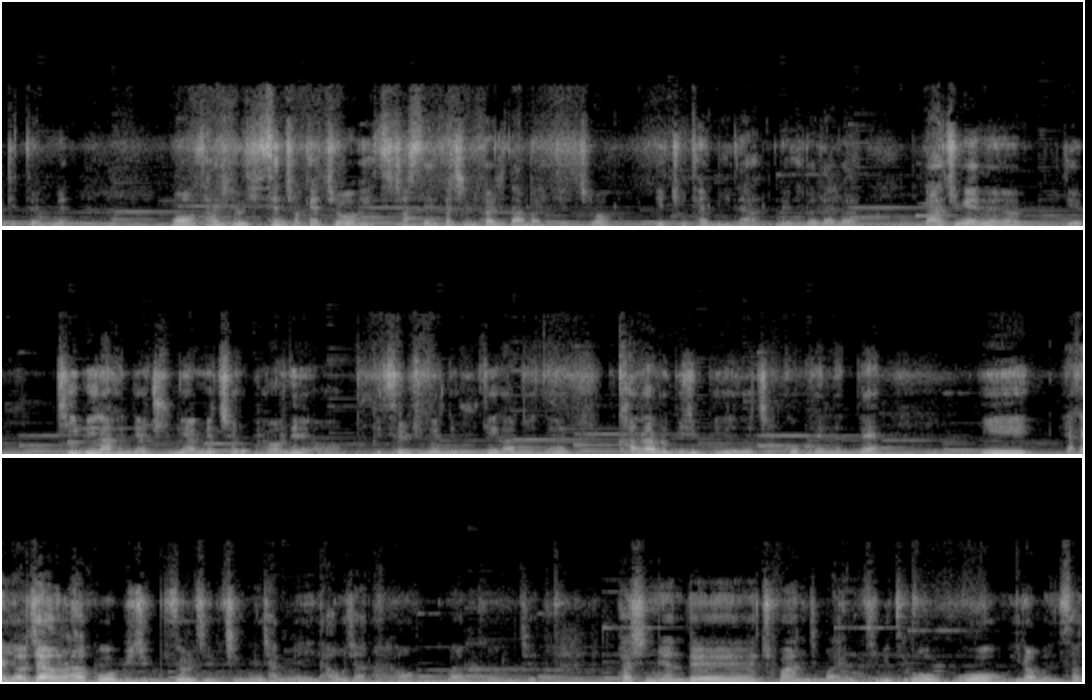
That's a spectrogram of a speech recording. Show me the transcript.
그렇기 때문에 뭐 당시에는 히트는 쳤겠죠. 히트 쳤으니까 지금까지 남아 있겠죠. 이게 쭉 됩니다. 네, 그러다가 나중에는 이게 TV가 굉장히 중요한 매체로 변해요. 비틀즈도 이제 후기 가면은 칼라로 뮤직비디오도 찍고 그랬는데 이 약간 여장을 하고 뮤직비디오를 찍는 장면이 나오잖아요. 그만큼 이제 80년대 초반 이제 뭐 MTV 들어오고 이러면서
